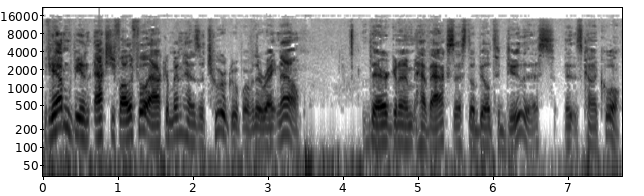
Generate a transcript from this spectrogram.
if you happen to be in, actually, Father Phil Ackerman has a tour group over there right now. They're going to have access. They'll be able to do this. It's kind of cool.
